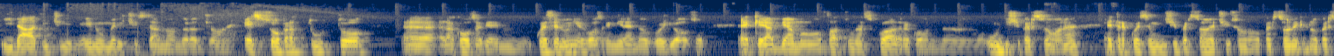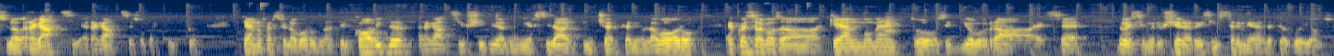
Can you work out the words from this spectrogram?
i dati e i numeri ci stanno dando ragione. E soprattutto eh, la cosa che, questa è l'unica cosa che mi rende orgoglioso è che abbiamo fatto una squadra con 11 eh, persone e tra queste 11 persone ci sono persone che hanno perso il lavoro, ragazzi e ragazze soprattutto che hanno perso il lavoro durante il Covid, ragazzi usciti dall'università in cerca di un lavoro. E questa è la cosa che al momento, se Dio vorrà e se dovessimo riuscire a resistere, mi rende più orgoglioso.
